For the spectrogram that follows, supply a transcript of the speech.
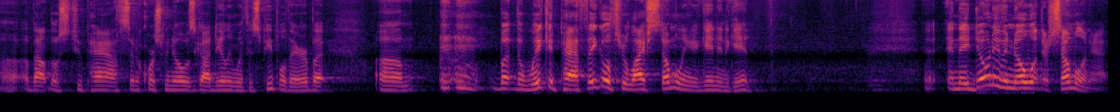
uh, about those two paths. And of course, we know it was God dealing with his people there, but, um, but the wicked path, they go through life stumbling again and again. And they don't even know what they're stumbling at.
